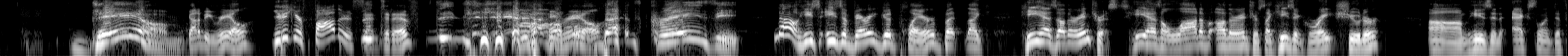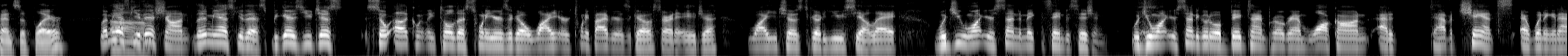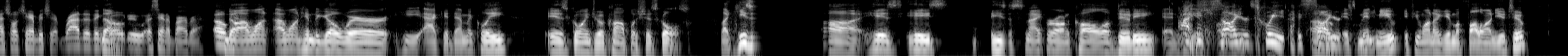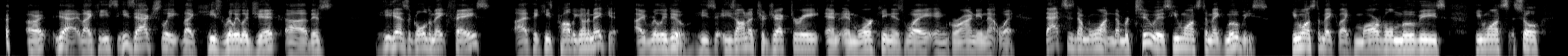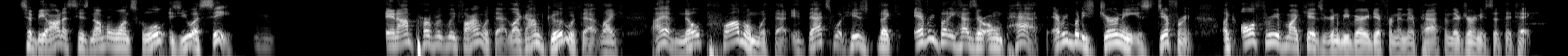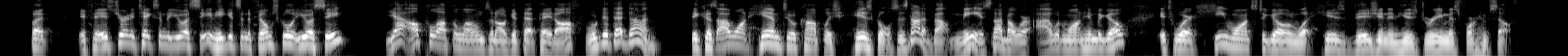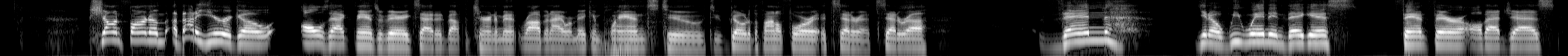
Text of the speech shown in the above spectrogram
Damn. Got to be real. You think your father's sensitive? you gotta be real. That's crazy. No, he's he's a very good player, but like he has other interests. He has a lot of other interests. Like he's a great shooter. Um, he's an excellent defensive player. Let me ask you Um, this, Sean. Let me ask you this because you just so eloquently told us 20 years ago why, or 25 years ago, sorry to age you, why you chose to go to UCLA. Would you want your son to make the same decision? Would you want your son to go to a big time program, walk on at a, to have a chance at winning a national championship rather than No. go to a Santa Barbara? Oh, No, I want I want him to go where he academically is going to accomplish his goals. Like he's uh his he's he's a sniper on Call of Duty and I saw elite. your tweet. I saw Um, your it's tweet. mint mute if you want to give him a follow on YouTube. All right. Yeah, like he's he's actually like he's really legit. Uh there's he has a goal to make FaZe. I think he's probably going to make it. I really do. He's he's on a trajectory and and working his way and grinding that way. That's his number one. Number two is he wants to make movies. He wants to make like Marvel movies. He wants so to be honest, his number one school is USC. Mhm. And I'm perfectly fine with that. Like I'm good with that. Like I have no problem with that. If that's what his like everybody has their own path. Everybody's journey is different. Like all three of my kids are going to be very different in their path and their journeys that they take. But if his journey takes him to USC and he gets into film school at USC, yeah, I'll pull out the loans and I'll get that paid off. We'll get that done because I want him to accomplish his goals. It's not about me. It's not about where I would want him to go. It's where he wants to go and what his vision and his dream is for himself. Sean Farnham, about a year ago, all Zag fans were very excited about the tournament. Rob and I were making plans to to go to the Final Four, et cetera, et cetera. Then, you know, we win in Vegas, fanfare, all that jazz.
